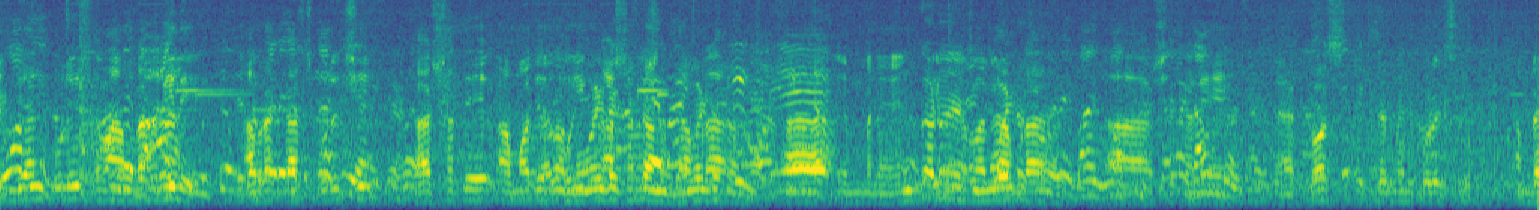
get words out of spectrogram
ইন্ডিয়ান পুলিশ এবং আমরা মিলে আমরা কাজ করেছি। তার সাথে আমাদের মানে আমরা সেখানে ক্রস এক্সামিন করেছি। আমরা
